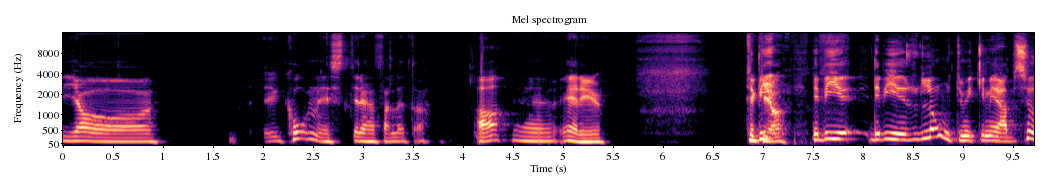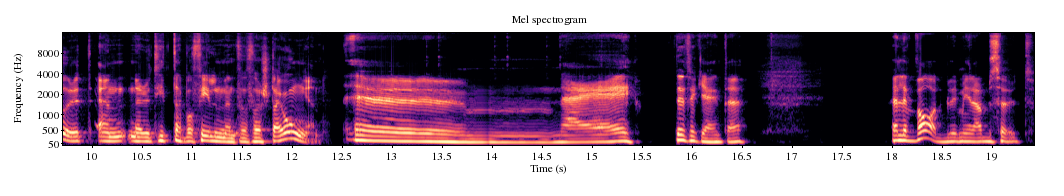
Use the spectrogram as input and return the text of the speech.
Ja, komiskt i det här fallet då. Ja, Eh, är det ju. det Tycker blir, jag. det, blir ju, det blir ju långt mycket mer absurt än när du tittar på filmen för första gången. Ehm, nej, det tycker jag inte. Eller vad blir mer absurt?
